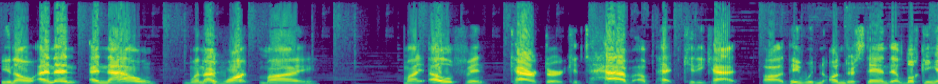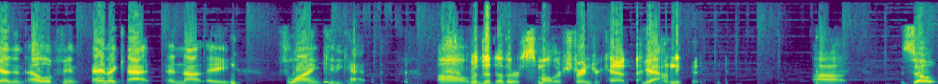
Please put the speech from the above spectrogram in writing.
you know, and and and now when I want my my elephant character to have a pet kitty cat, uh, they wouldn't understand they're looking at an elephant and a cat and not a flying kitty cat. Um, With another smaller stranger cat. Yeah. uh, so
